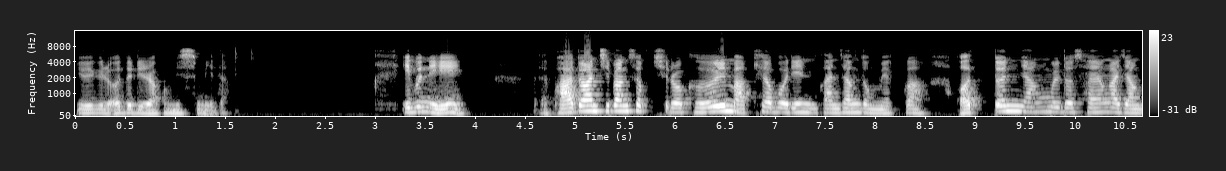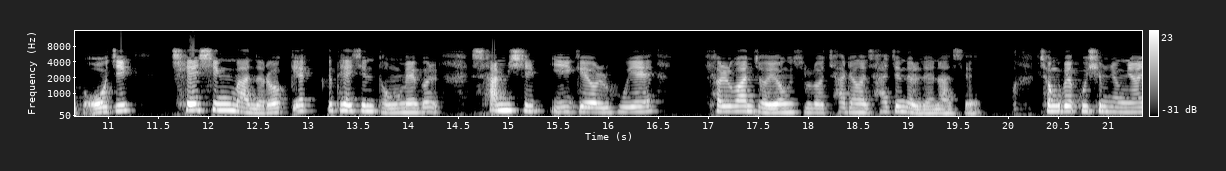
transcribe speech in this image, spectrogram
유익을 얻으리라고 믿습니다. 이분이 과도한 지방 섭취로 거의 막혀버린 관상동맥과 어떤 약물도 사용하지 않고 오직 채식만으로 깨끗해진 동맥을 32개월 후에 혈관 조영술로 촬영한 사진을 내놨어요. 1996년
